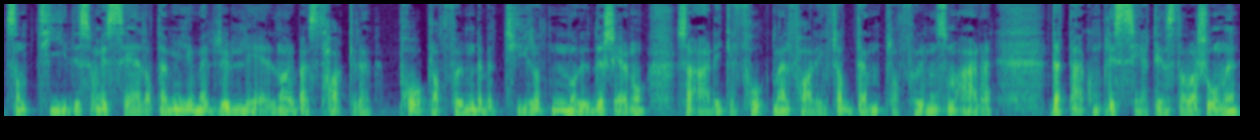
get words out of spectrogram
Samtidig som vi ser at det er mye mer rullerende arbeidstakere på plattformen. Det betyr at når det skjer noe, så er det ikke folk med erfaring fra den plattformen som er der. Dette er kompliserte installasjoner,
